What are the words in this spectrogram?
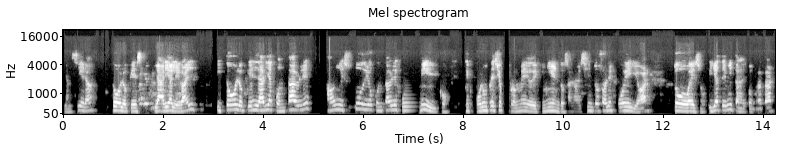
financiera, todo lo que es el área legal y todo lo que es el área contable a un estudio contable jurídico, que por un precio promedio de 500 a 900 soles puede llevar todo eso. Y ya te evitas de contratar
